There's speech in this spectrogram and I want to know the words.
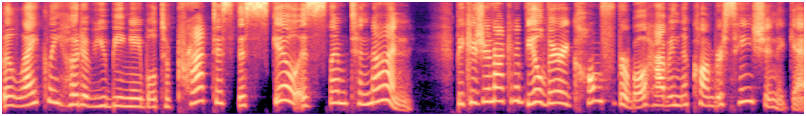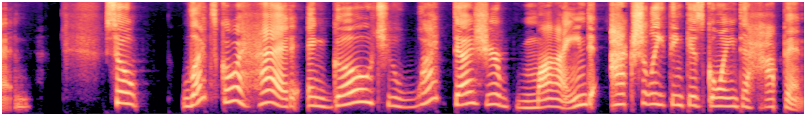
the likelihood of you being able to practice this skill is slim to none because you're not going to feel very comfortable having the conversation again. So let's go ahead and go to what does your mind actually think is going to happen?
